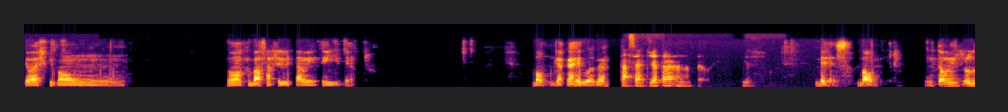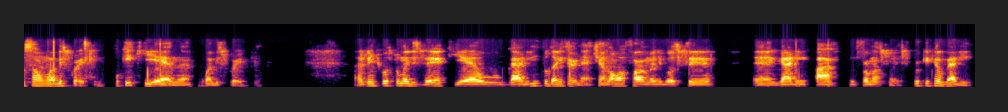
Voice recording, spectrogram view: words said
eu acho que vão, vão acabar facilitando o entendimento. Bom, já carregou, né? Tá certo, já tá na tela. Isso. Beleza. Bom, então introdução ao web scraping. O que que é, né, web scraping? A gente costuma dizer que é o garimpo da internet, é a nova forma de você é, garimpar informações. Por que que é o garimpo?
